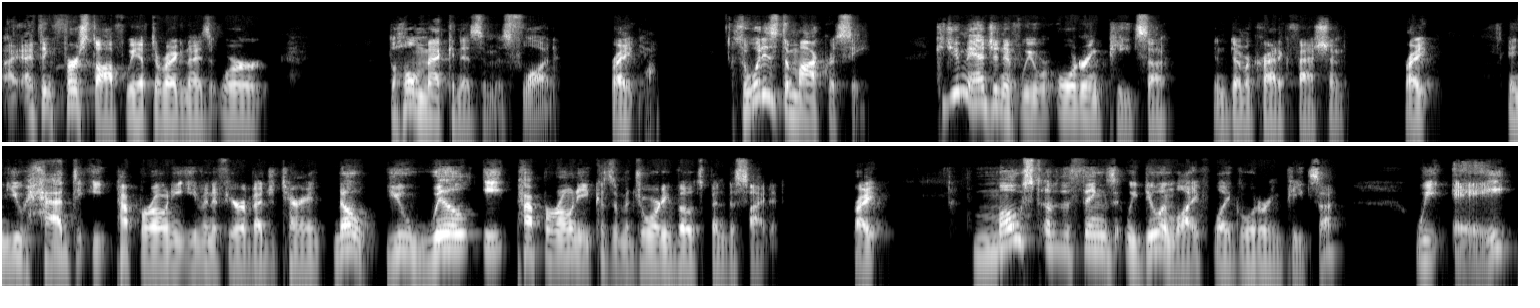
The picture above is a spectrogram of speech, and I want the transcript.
I, I think first off, we have to recognize that we're the whole mechanism is flawed, right? Yeah. So, what is democracy? Could you imagine if we were ordering pizza in democratic fashion, right? And you had to eat pepperoni even if you're a vegetarian? No, you will eat pepperoni because the majority vote's been decided, right? Most of the things that we do in life, like ordering pizza, we A,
